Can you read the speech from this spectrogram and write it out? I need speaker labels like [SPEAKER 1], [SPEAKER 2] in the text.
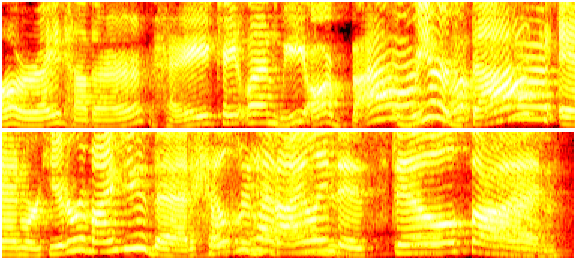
[SPEAKER 1] All right, Heather.
[SPEAKER 2] Hey, Caitlin, we are back.
[SPEAKER 1] We are
[SPEAKER 2] What,
[SPEAKER 1] back,
[SPEAKER 2] what?
[SPEAKER 1] and we're here to remind you that Hilton,
[SPEAKER 2] Hilton
[SPEAKER 1] Head Island
[SPEAKER 2] Island
[SPEAKER 1] is
[SPEAKER 2] is
[SPEAKER 1] still
[SPEAKER 2] still
[SPEAKER 1] fun.
[SPEAKER 2] fun.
